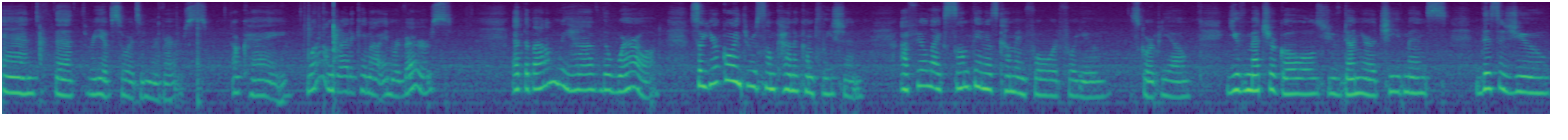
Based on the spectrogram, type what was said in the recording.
And the Three of Swords in reverse. Okay. Well, I'm glad it came out in reverse. At the bottom, we have the world. So you're going through some kind of completion. I feel like something is coming forward for you, Scorpio. You've met your goals. You've done your achievements. This is you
